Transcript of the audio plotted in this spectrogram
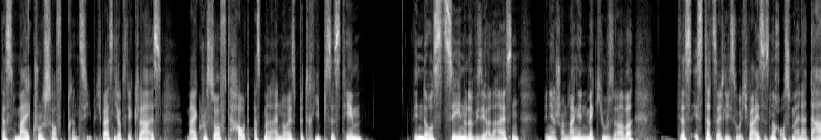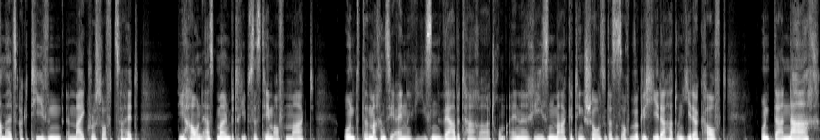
das Microsoft-Prinzip. Ich weiß nicht, ob es dir klar ist. Microsoft haut erstmal ein neues Betriebssystem, Windows 10 oder wie sie alle heißen. Bin ja schon lange ein Mac-User, aber das ist tatsächlich so. Ich weiß es noch aus meiner damals aktiven Microsoft-Zeit. Die hauen erstmal ein Betriebssystem auf den Markt und dann machen sie einen riesen Werbetarat rum, eine riesen Marketing-Show, sodass es auch wirklich jeder hat und jeder kauft. Und danach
